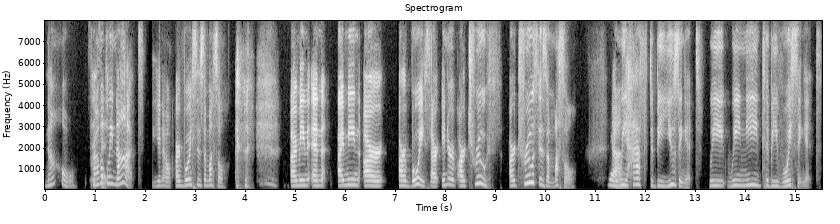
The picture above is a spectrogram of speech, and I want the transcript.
No, probably not. You know, our voice is a muscle. I mean, and I mean our our voice, our inner, our truth our truth is a muscle yeah. and we have to be using it we we need to be voicing it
